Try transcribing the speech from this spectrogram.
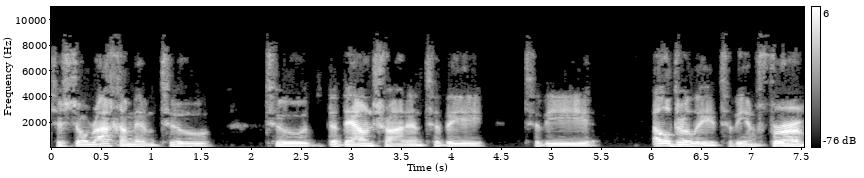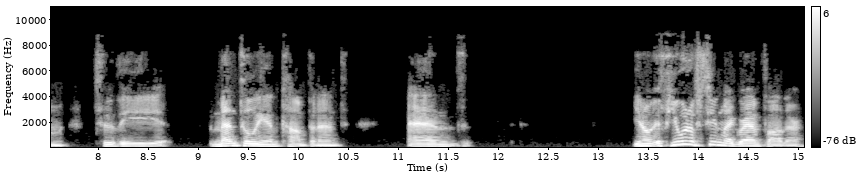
to show rachamim to to the downtrodden, to the to the elderly, to the infirm, to the mentally incompetent, and you know, if you would have seen my grandfather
